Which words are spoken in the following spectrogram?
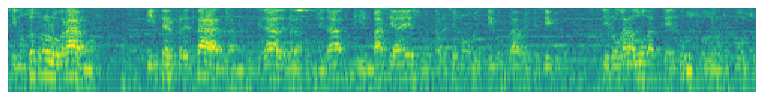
si nosotros logramos interpretar las necesidades de la comunidad y en base a eso establecemos objetivos claros, específicos, sin lugar a dudas que el uso de los recursos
